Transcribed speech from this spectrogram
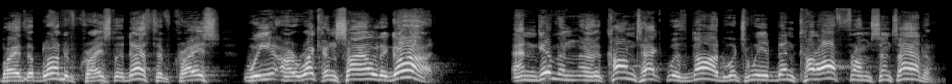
By the blood of Christ, the death of Christ, we are reconciled to God and given contact with God, which we had been cut off from since Adam.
